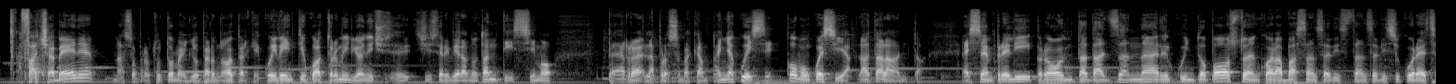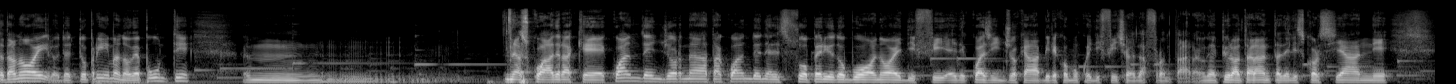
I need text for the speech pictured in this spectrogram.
faccia bene, ma soprattutto meglio per noi perché quei 24 milioni ci, ci serviranno tantissimo per la prossima campagna acquisti. Comunque sia, l'Atalanta è sempre lì pronta ad azzannare il quinto posto, è ancora abbastanza a distanza di sicurezza da noi, l'ho detto prima, 9 punti. Um, una squadra che quando è in giornata, quando è nel suo periodo buono è, diffi- è quasi ingiocabile, comunque difficile da affrontare. Non è più l'Atalanta degli scorsi anni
